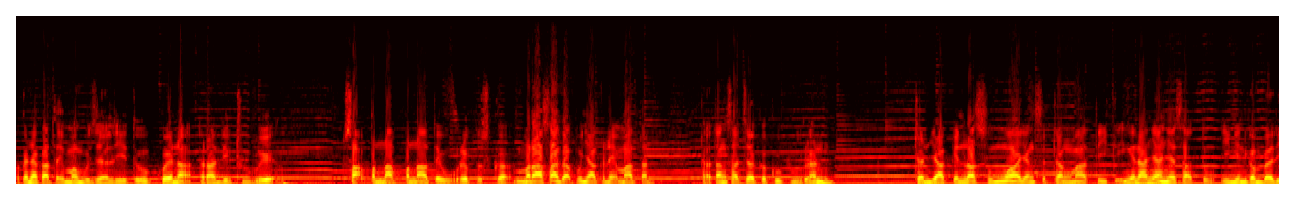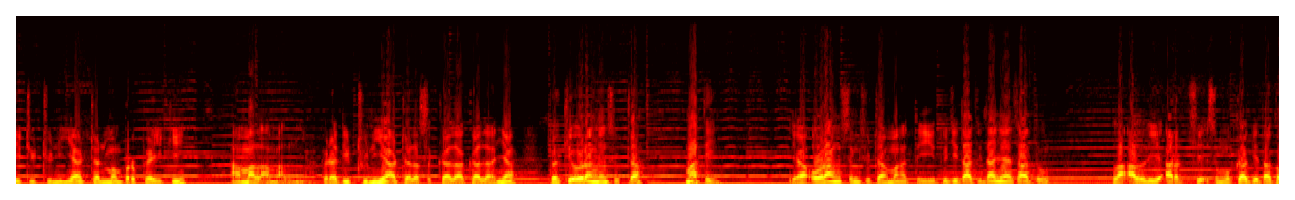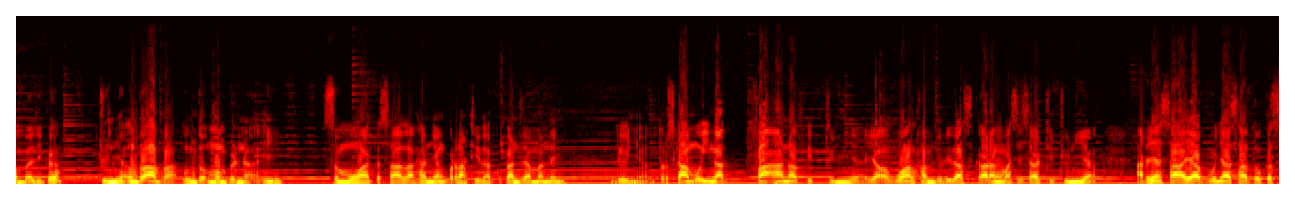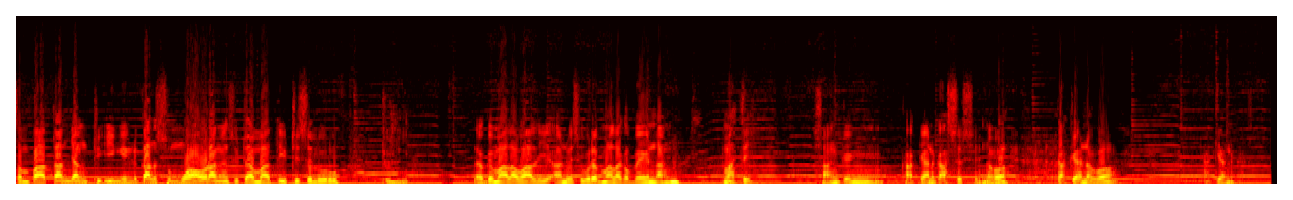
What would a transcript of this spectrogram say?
Makanya kata Imam Ghazali itu kue nak randi duwe sak penat penate urip terus gak, merasa nggak punya kenikmatan. Datang saja ke kuburan dan yakinlah semua yang sedang mati keinginannya hanya satu ingin kembali di dunia dan memperbaiki amal-amalnya. Berarti dunia adalah segala-galanya bagi orang yang sudah mati. Ya orang yang sudah mati itu cita-citanya satu. La ali arji semoga kita kembali ke dunia. Untuk apa? Untuk membenahi semua kesalahan yang pernah dilakukan zaman ini dunia. Terus kamu ingat fa'ana fit dunia. Ya Allah Alhamdulillah sekarang masih saya di dunia. Artinya saya punya satu kesempatan yang diinginkan semua orang yang sudah mati di seluruh dunia. Tapi malah wali anu surip malah kepengen mati. Saking kakean kasus ya, kakean apa? Kakean kasus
